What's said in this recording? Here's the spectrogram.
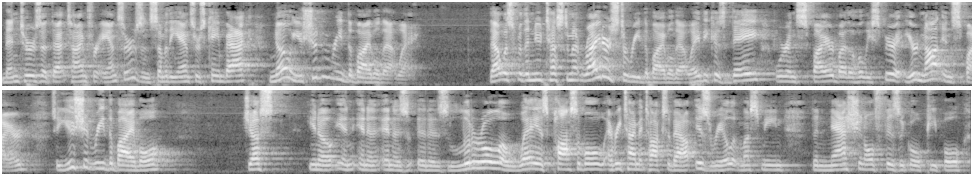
mentors at that time for answers, and some of the answers came back no, you shouldn't read the Bible that way. That was for the New Testament writers to read the Bible that way because they were inspired by the Holy Spirit. You're not inspired, so you should read the Bible just, you know, in, in, a, in, as, in as literal a way as possible. Every time it talks about Israel, it must mean the national physical people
